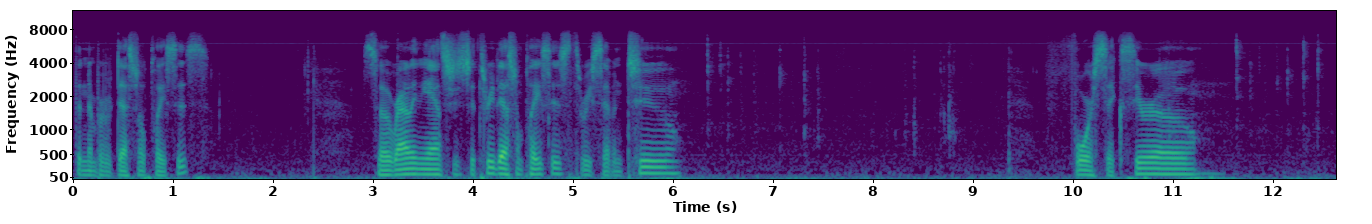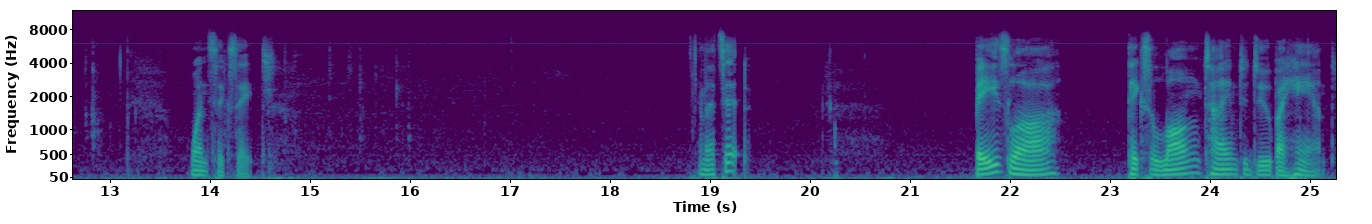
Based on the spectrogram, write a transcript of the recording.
the number of decimal places. So rounding the answers to three decimal places, 372, 460, 168. And that's it. Bayes' law takes a long time to do by hand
